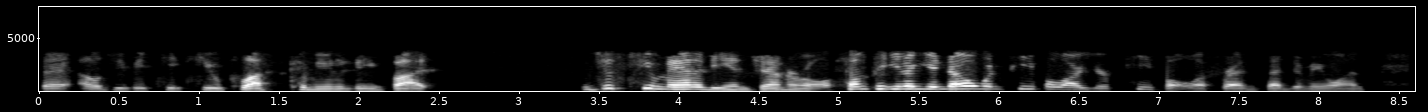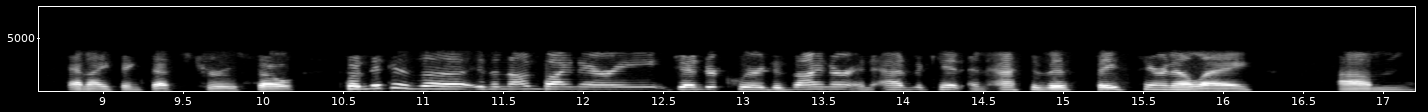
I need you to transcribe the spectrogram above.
the LGBTQ plus community, but just humanity in general. Some you know you know when people are your people. A friend said to me once, and I think that's true. So so Nik is a is a non-binary, genderqueer designer and advocate and activist based here in LA, um,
